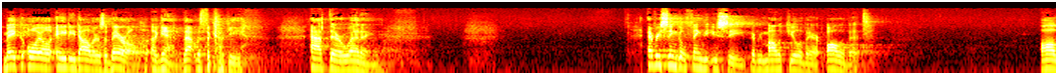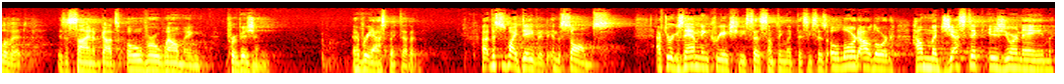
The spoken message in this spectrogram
Make oil $80 a barrel again. That was the cookie at their wedding. Every single thing that you see, every molecule of air, all of it, all of it is a sign of God's overwhelming provision, every aspect of it. Uh, this is why David in the Psalms, after examining creation, he says something like this. He says, O Lord, our Lord, how majestic is your name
